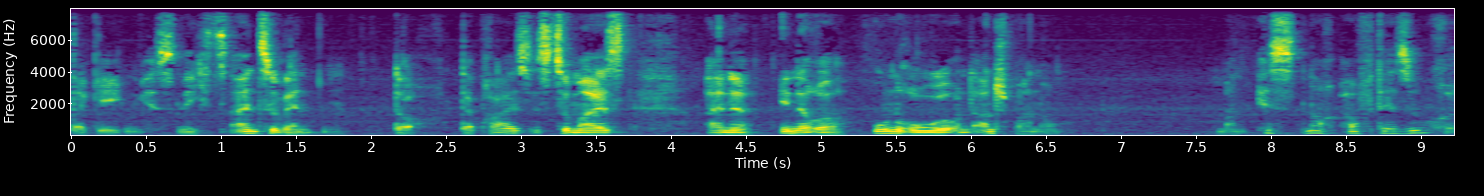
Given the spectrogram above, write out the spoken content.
Dagegen ist nichts einzuwenden, doch der Preis ist zumeist eine innere Unruhe und Anspannung. Man ist noch auf der Suche.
